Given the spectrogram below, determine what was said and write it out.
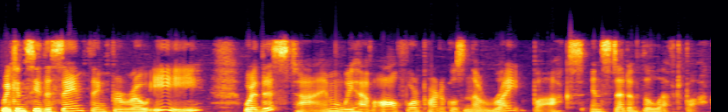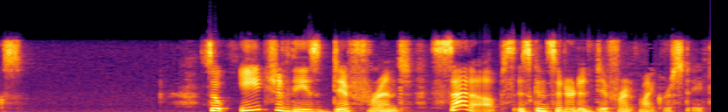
We can see the same thing for row E, where this time we have all four particles in the right box instead of the left box. So each of these different setups is considered a different microstate.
